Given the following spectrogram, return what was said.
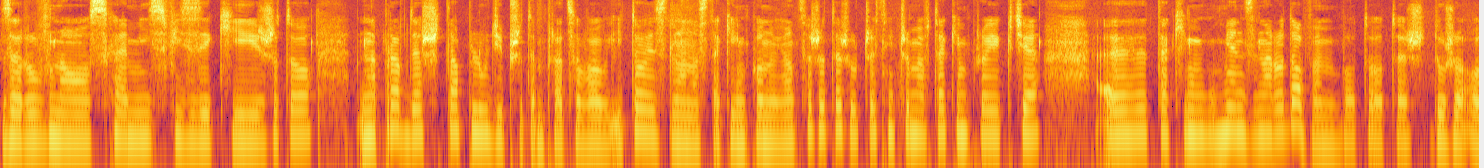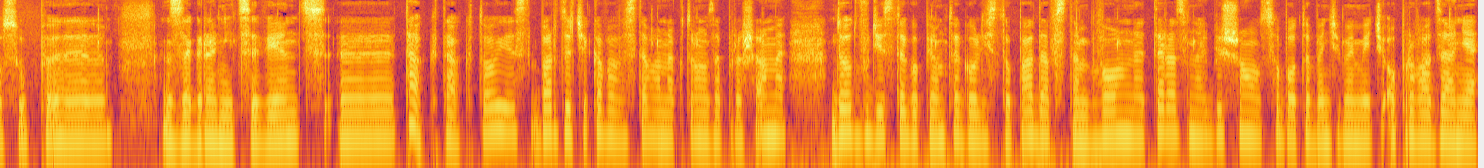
zarówno z chemii, z fizyki, że to naprawdę sztab ludzi przy tym pracował i to jest dla nas takie imponujące, że też uczestniczymy w takim projekcie takim międzynarodowym międzynarodowym, bo to też dużo osób e, z zagranicy, więc e, tak, tak, to jest bardzo ciekawa wystawa, na którą zapraszamy do 25 listopada, wstęp wolny. Teraz w najbliższą sobotę będziemy mieć oprowadzanie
